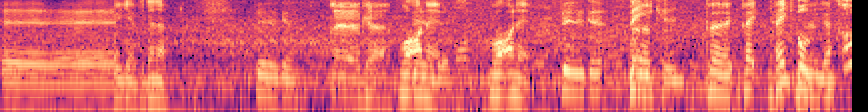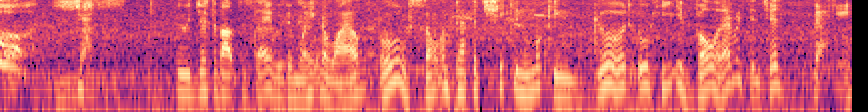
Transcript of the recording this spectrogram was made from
What are you getting for dinner? Burger. Burger. What on it? What on it? Burger. Bacon. Bur- ba- bacon Buns. burger. yes. We were just about to say we've been waiting a while. Oh, salt and pepper chicken looking good. Oh, heated bowl and everything. Cheers, Becky.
